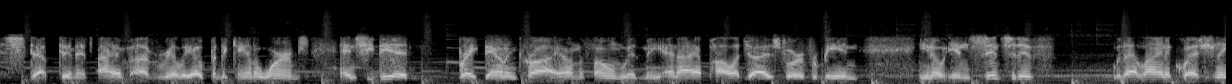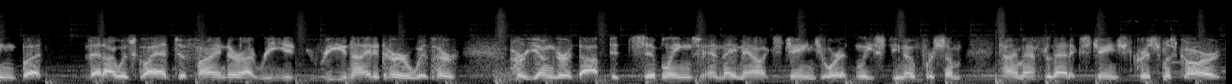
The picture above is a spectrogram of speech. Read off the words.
stepped in it. I've I've really opened a can of worms. And she did break down and cry on the phone with me and I apologized for her for being, you know, insensitive with that line of questioning, but that I was glad to find her. I re- reunited her with her her younger adopted siblings, and they now exchange, or at least you know, for some time after that, exchanged Christmas cards,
